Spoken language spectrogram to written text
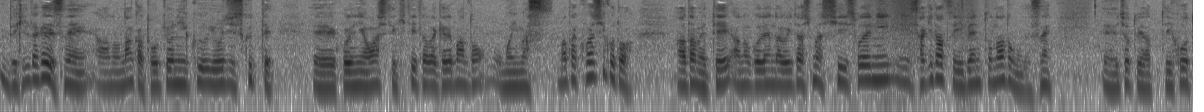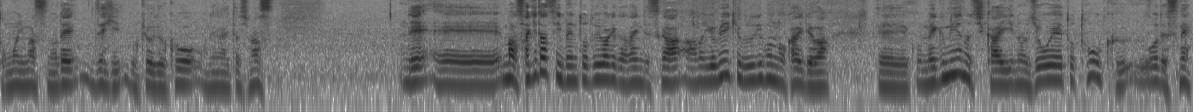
できるだけですねあのなんか東京に行く用事作って、えー、これに合わせて来ていただければと思います。また詳しいことは改めてあのご連絡いたしますしそれに先立つイベントなどもですねえちょっとやっていこうと思いますのでぜひご協力をお願いいたします。で、えー、まあ、先立つイベントというわけではないんですがあの予備役ブルーリボンの会では「えー、この恵みへの誓い」の上映とトークをですね、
